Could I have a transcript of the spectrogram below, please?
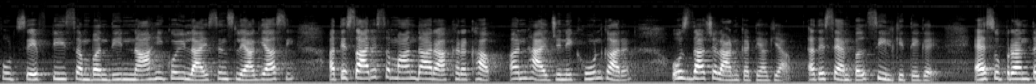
ਫੂਡ ਸੇਫਟੀ ਸੰਬੰਧੀ ਨਾ ਹੀ ਕੋਈ ਲਾਇਸੈਂਸ ਲਿਆ ਗਿਆ ਸੀ ਅਤੇ ਸਾਰੇ ਸਮਾਨ ਦਾ ਰੱਖ ਰਖਾਵ ਅਨਹਾਈਜੀਨਿਕ ਹੋਣ ਕਾਰਨ ਉਸ ਦਾ ਚਲਾਨ ਕੱਟਿਆ ਗਿਆ ਅਤੇ ਸੈਂਪਲ ਸੀਲ ਕੀਤੇ ਗਏ। ਇਸ ਉਪਰੰਤ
